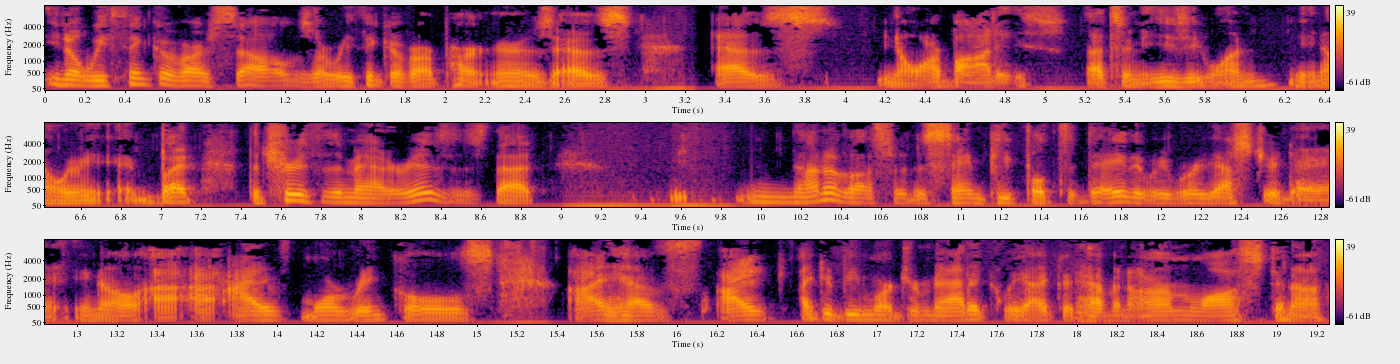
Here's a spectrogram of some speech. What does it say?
you know, we think of ourselves or we think of our partners as as you know our bodies. That's an easy one, you know. We, but the truth of the matter is, is that none of us are the same people today that we were yesterday. You know, I, I have more wrinkles. I have, I, I could be more dramatically. I could have an arm lost in a,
